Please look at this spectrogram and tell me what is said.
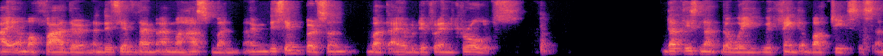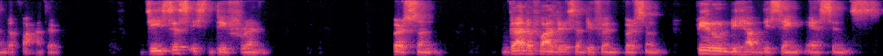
I am a father and at the same time I'm a husband. I'm the same person, but I have different roles. That is not the way we think about Jesus and the Father. Jesus is different person. God the Father is a different person, pero they have the same essence.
